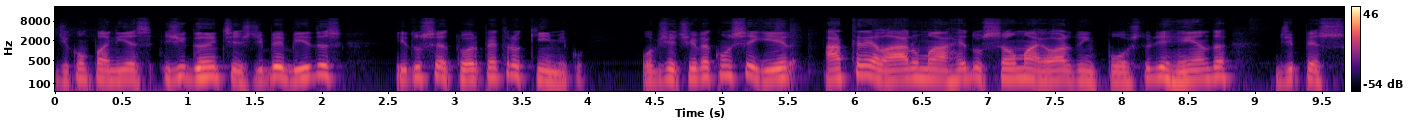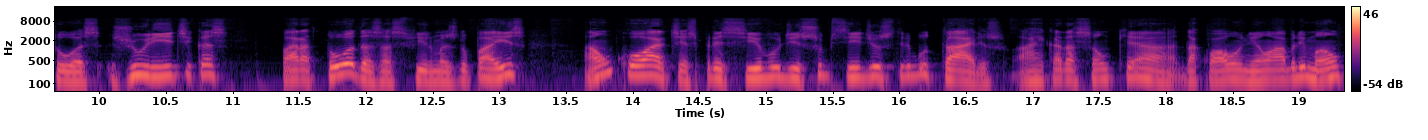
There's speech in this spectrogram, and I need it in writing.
de companhias gigantes de bebidas e do setor petroquímico. O objetivo é conseguir atrelar uma redução maior do imposto de renda de pessoas jurídicas para todas as firmas do país a um corte expressivo de subsídios tributários, a arrecadação que a, da qual a União abre mão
